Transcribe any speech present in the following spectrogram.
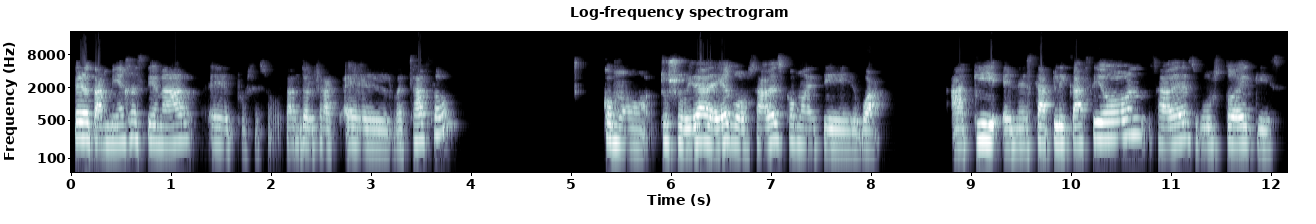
pero también gestionar, eh, pues eso, tanto el, el, rechazo como tu subida de ego, ¿sabes? Como decir, guau, aquí en esta aplicación, ¿sabes? Gusto X.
